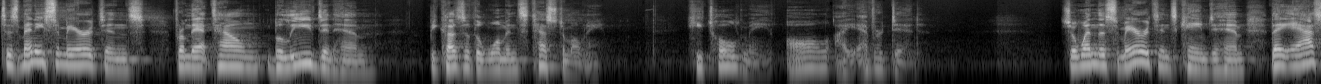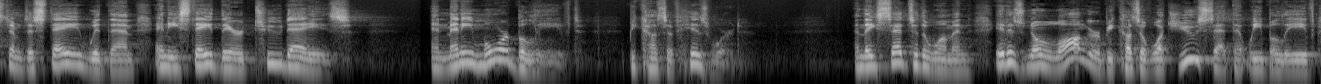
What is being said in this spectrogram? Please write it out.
Says, Many Samaritans from that town believed in him because of the woman's testimony. He told me all I ever did. So when the Samaritans came to him, they asked him to stay with them, and he stayed there two days. And many more believed because of his word. And they said to the woman, It is no longer because of what you said that we believe,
